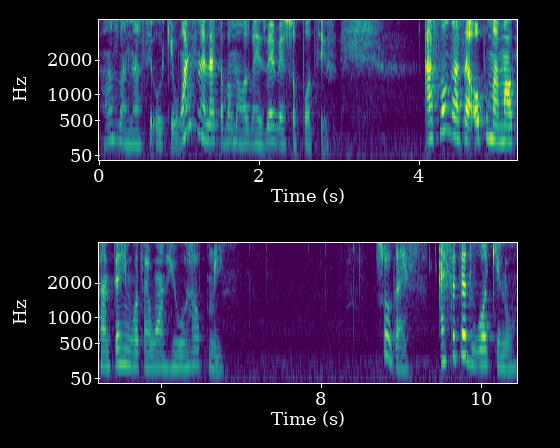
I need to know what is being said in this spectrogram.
My husband now say, okay, one thing I like about my husband is very, very supportive. As long as I open my mouth and tell him what I want, he will help me. So guys, I started working oh,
